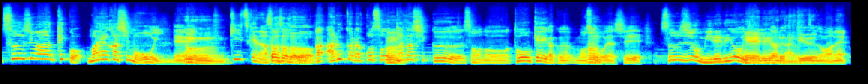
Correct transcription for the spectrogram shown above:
数字は結構まやかしも多いんで。うんうん気ぃつけなあかんそうそうそうそうがあるからこそうん正しくその統計学もそうやし、数字を見れるように見れるよなるっていうのはね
